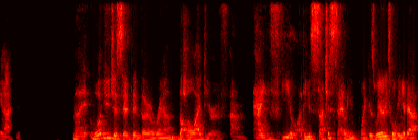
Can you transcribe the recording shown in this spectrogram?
inactive. Mate, what you just said then, though, around the whole idea of um, how you feel, I think is such a salient point because we're going to be talking about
